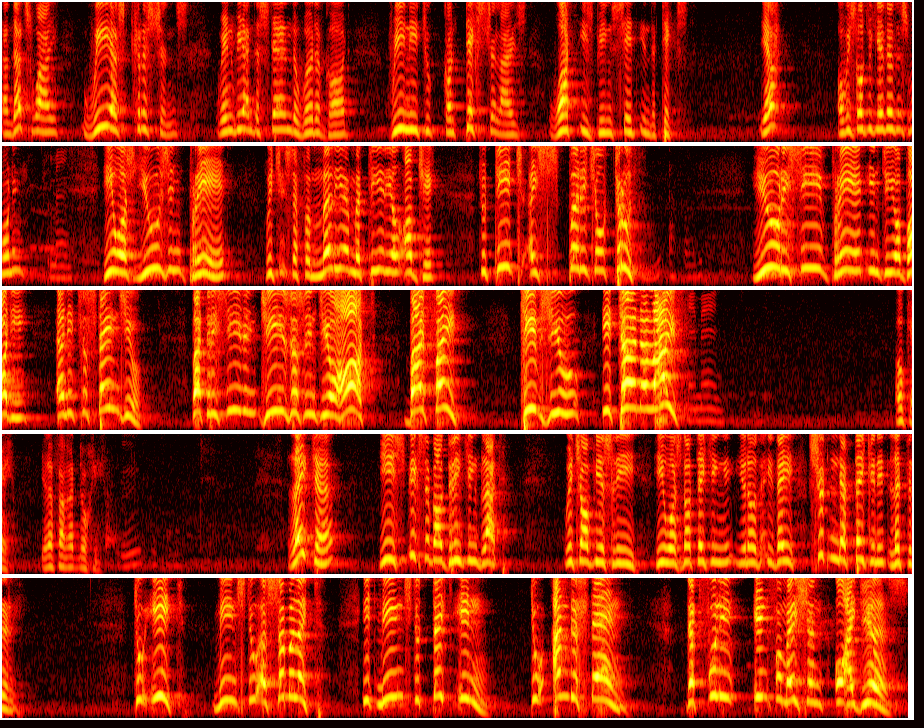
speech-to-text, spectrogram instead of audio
And that's why we as Christians, when we understand the Word of God, we need to contextualize what is being said in the text. Yeah? Are we still together this morning? He was using bread, which is a familiar material object, to teach a spiritual truth. You receive bread into your body and it sustains you. But receiving Jesus into your heart by faith gives you eternal life. Amen. Okay, julle vang dit nog hier. Later, he speaks about drinking blood, which obviously he was not taking, you know, they, they shouldn't have taken it literally. To eat means to assimilate, it means to take in, to understand that fully information or ideas.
